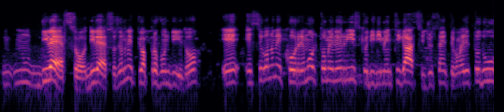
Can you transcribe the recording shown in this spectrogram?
diverso, diverso, secondo me più approfondito e, e secondo me corre molto meno il rischio di dimenticarsi, giustamente come hai detto tu,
